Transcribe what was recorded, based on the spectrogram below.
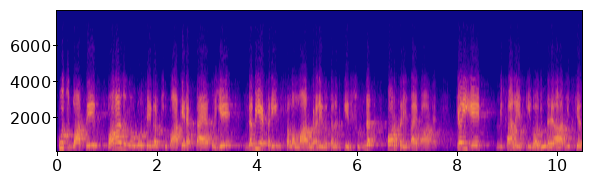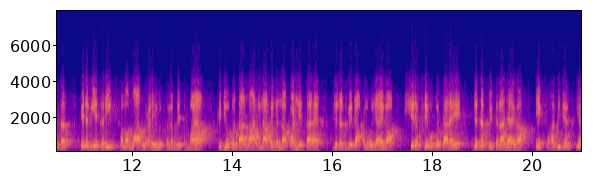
کچھ باتیں بعض لوگوں سے اگر چھپا کے رکھتا ہے تو یہ نبی کریم صلی اللہ علیہ وسلم کی سنت اور طریقہ کار ہے۔ کئی ایک مثالیں اس کی موجود ہیں حدیث کے اندر کہ نبی کریم صلی اللہ علیہ وسلم نے فرمایا کہ جو بندہ لا الہ الا اللہ پڑھ لیتا ہے، جنت میں داخل ہو جائے گا، شرک سے وہ بچا رہے، جنت میں چلا جائے گا۔ ایک صحابی نے کیا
